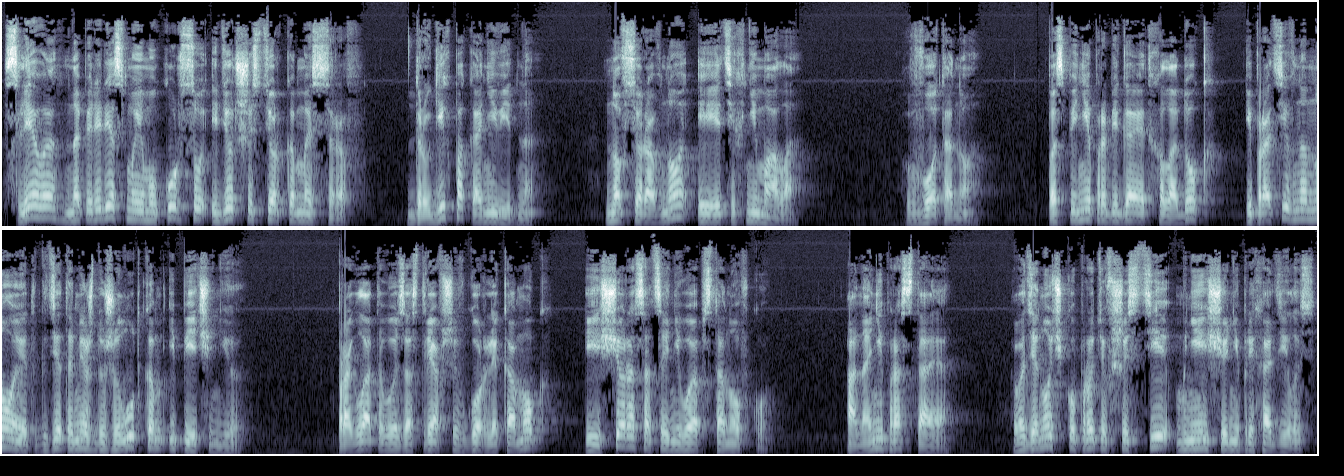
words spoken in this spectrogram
Слева на перерез моему курсу идет шестерка мессеров. Других пока не видно. Но все равно и этих немало. Вот оно. По спине пробегает холодок и противно ноет где-то между желудком и печенью. Проглатываю застрявший в горле комок и еще раз оцениваю обстановку. Она непростая. В одиночку против шести мне еще не приходилось.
